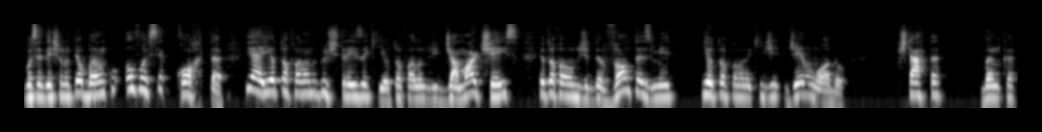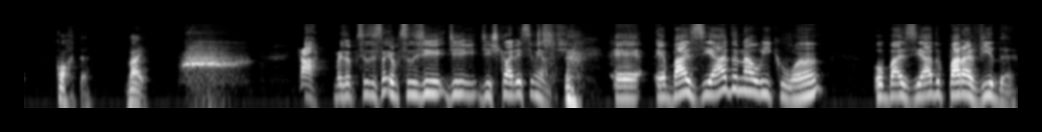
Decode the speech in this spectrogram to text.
você deixa no teu banco ou você corta. E aí eu tô falando dos três aqui. Eu tô falando de Jamar Chase, eu tô falando de Devonta Smith e eu tô falando aqui de Jalen Waddle. Starta, banca, corta. Vai. Tá, mas eu preciso, eu preciso de, de, de esclarecimentos. é, é baseado na Week One ou baseado para a vida?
